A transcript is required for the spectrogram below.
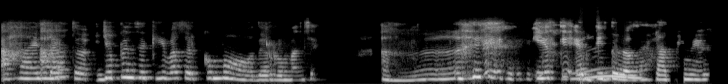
ajá, exacto, yo pensé que iba a ser como de romance. Ah. Y es que el título, o sea, Happiness,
